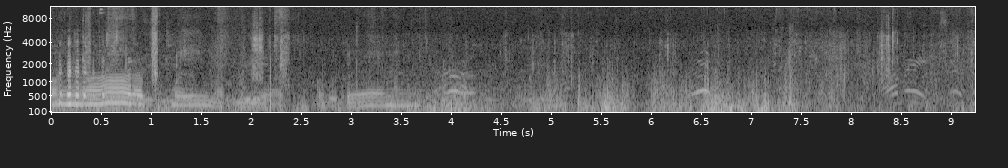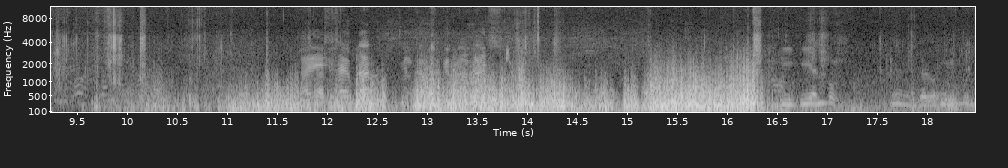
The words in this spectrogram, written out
Pangarap mo'y maglihat Pabutin Hi, hi vlog. Welcome to mga guys. BG yan po Yun, dalawang ibon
